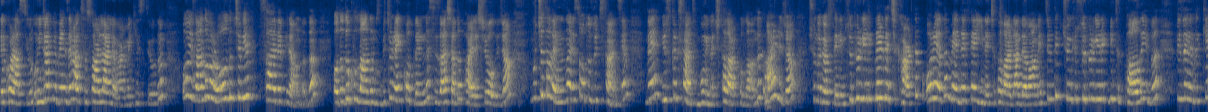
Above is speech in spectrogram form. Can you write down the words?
dekorasyon, oyuncak ve benzeri aksesuarlarla vermek istiyordum. O yüzden duvarı oldukça bir sade planladım. Odada kullandığımız bütün renk kodlarını da size aşağıda paylaşıyor olacağım. Bu çıtalarımızın arası 33 santim ve 140 santim boyunda çıtalar kullandık. Ayrıca şunu göstereyim. Süpürgelikleri de çıkartıp oraya da MDF yine çıtalardan devam ettirdik. Çünkü süpürgelik bir tık pahalıydı. Biz de dedik ki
